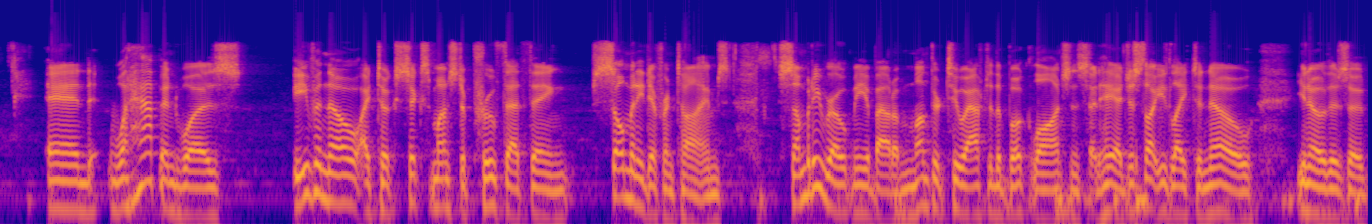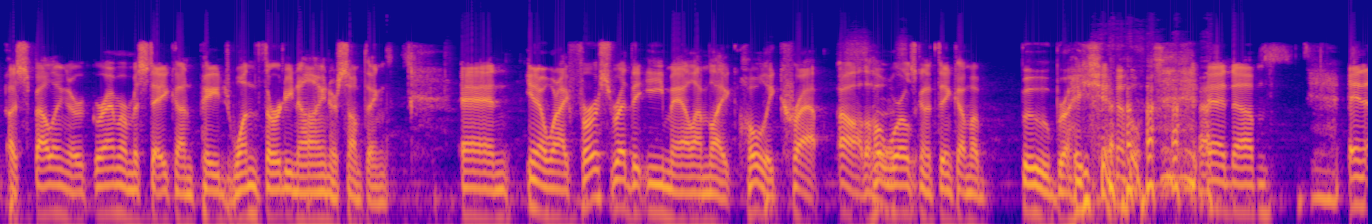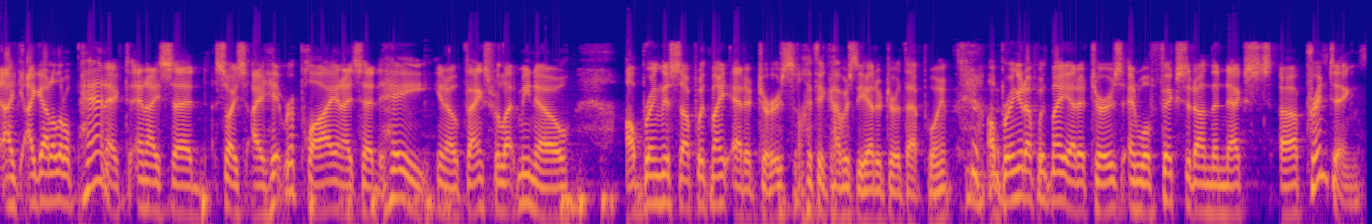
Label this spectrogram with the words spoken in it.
and what happened was, even though I took six months to proof that thing, so many different times. Somebody wrote me about a month or two after the book launched and said, Hey, I just thought you'd like to know, you know, there's a, a spelling or grammar mistake on page 139 or something. And, you know, when I first read the email, I'm like, holy crap. Oh, the whole world's going to think I'm a boob, right? You know, and um, and I, I got a little panicked, and I said, so I, I hit reply, and I said, hey, you know, thanks for letting me know. I'll bring this up with my editors. I think I was the editor at that point. I'll bring it up with my editors, and we'll fix it on the next uh, printing.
